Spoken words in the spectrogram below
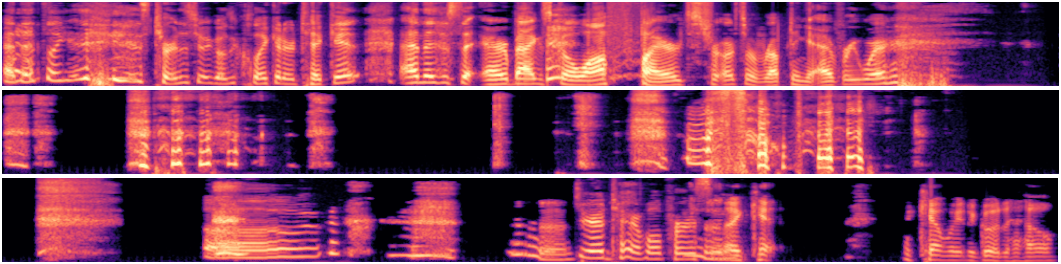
and then it's like he just turns to it, goes click it or ticket, and then just the airbags go off, fire starts erupting everywhere. That was so bad. Oh, you're a terrible person. I can't. I can't wait to go to hell.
